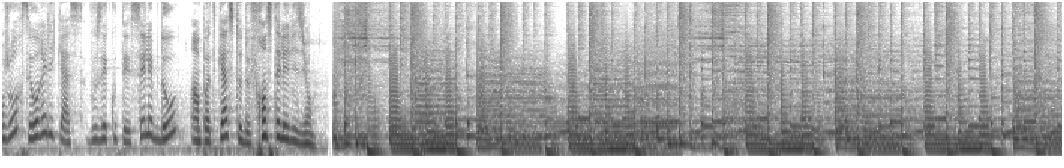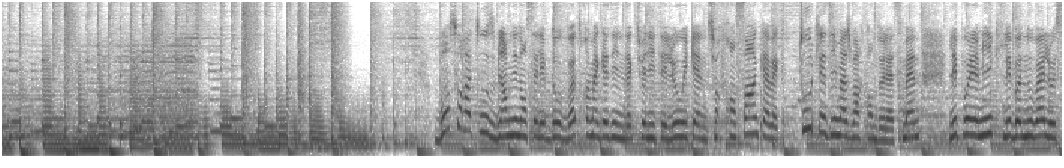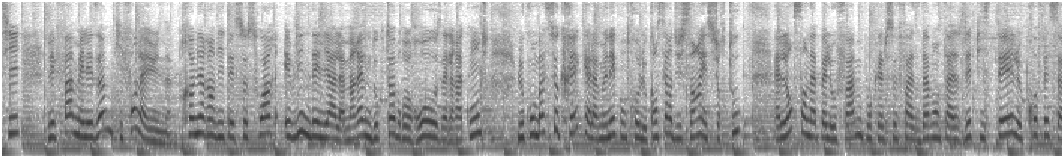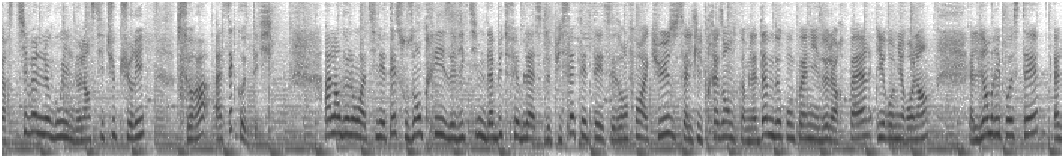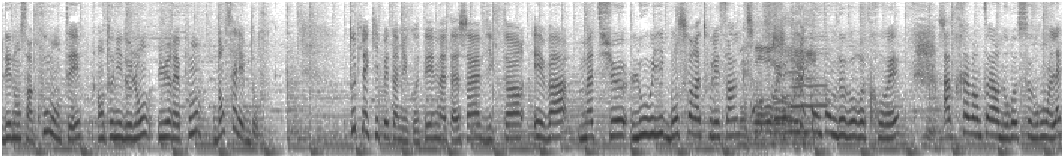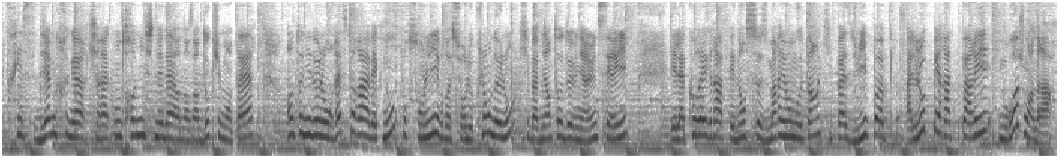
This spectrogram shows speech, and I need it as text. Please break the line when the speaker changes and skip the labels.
Bonjour, c'est Aurélie Casse. Vous écoutez C'est l'Hebdo, un podcast de France Télévisions. Bonsoir à tous, bienvenue dans C'est votre magazine d'actualité le week-end sur France 5 avec toutes les images marquantes de la semaine, les polémiques, les bonnes nouvelles aussi, les femmes et les hommes qui font la une. Première invitée ce soir, Evelyne Delia, la marraine d'Octobre Rose. Elle raconte le combat secret qu'elle a mené contre le cancer du sein et surtout, elle lance un appel aux femmes pour qu'elles se fassent davantage dépister. Le professeur Steven Le Gouil de l'Institut Curie sera à ses côtés. Alain Delon a-t-il été sous emprise et victime d'abus de faiblesse depuis cet été Ses enfants accusent celle qu'il présente comme la dame de compagnie de leur père, Hiromi Rollin. Elle vient de riposter, elle dénonce un coup monté. Anthony Delon lui répond dans ses lebdos. Toute l'équipe est à mes côtés. Natacha, Victor, Eva, Mathieu, Louis. Bonsoir à tous les cinq.
Bonsoir
Je suis très contente de vous retrouver. Après 20h, nous recevrons l'actrice Diane Kruger qui raconte Romy Schneider dans un documentaire. Anthony Delon restera avec nous pour son livre sur le clan Delon qui va bientôt devenir une série. Et la chorégraphe et danseuse Marion Motin qui passe du hip-hop à l'Opéra de Paris nous rejoindra.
